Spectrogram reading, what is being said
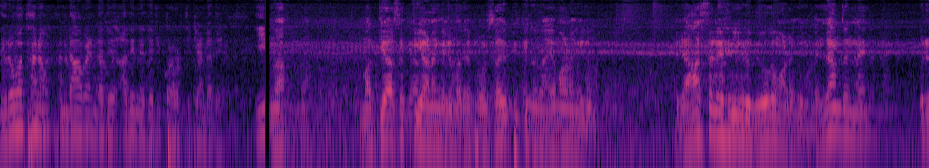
നിരോധനം ഉണ്ടാവേണ്ടത് അതിനെതിരെ പ്രവർത്തിക്കേണ്ടത്. ഈ മദ്യാസക്തിയാണെങ്കിലും അതിനെ പ്രോത്സാഹിപ്പിക്കുന്ന നയമാണെങ്കിലും രാസലഹരിയുടെ ഉപയോഗമാണെങ്കിലും എല്ലാം തന്നെ ഒരു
